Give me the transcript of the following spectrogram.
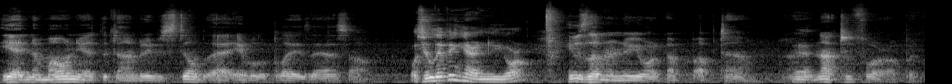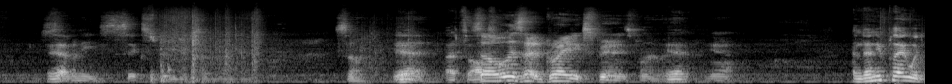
he had pneumonia at the time, but he was still uh, able to play his ass off. Was he living here in New York? He was living in New York, up uptown, uh, Yeah. not too far up, but Yeah. 76th Street or something like that. So yeah, That's so it was a great experience playing with Yeah. him. Yeah. And then you played with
